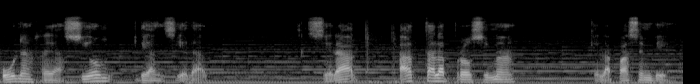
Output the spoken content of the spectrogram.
una reacción de ansiedad. Será hasta la próxima. Que la pasen bien.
